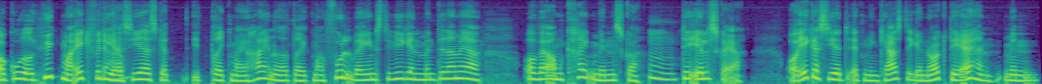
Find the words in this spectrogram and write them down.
og gå ud og hygge mig. Ikke fordi Ja. ja. jeg siger, at jeg skal drikke mig i hegnet og drikke mig fuld hver eneste weekend, men det der med at, at være omkring mennesker, Mm. det elsker jeg. Og ikke at sige, at, at min kæreste ikke er nok, det er han, men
